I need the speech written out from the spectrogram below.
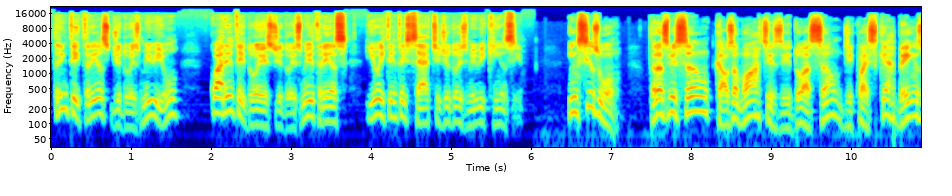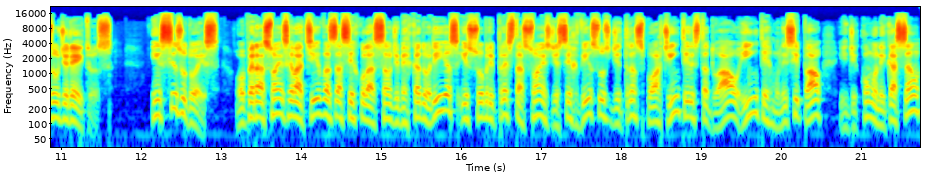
33 de 2001, 42 de 2003 e 87 de 2015. Inciso 1. Transmissão, causa-mortes e doação de quaisquer bens ou direitos. Inciso 2 operações relativas à circulação de mercadorias e sobre prestações de serviços de transporte interestadual e intermunicipal e de comunicação,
